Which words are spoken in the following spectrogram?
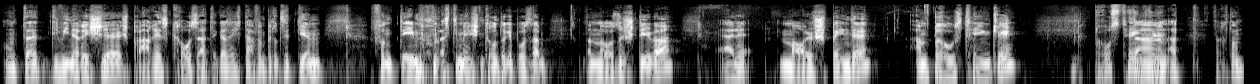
Und äh, die wienerische Sprache ist großartig. Also ich darf ein bisschen zitieren von dem, was die Menschen drunter gepostet haben. Der Nasenstieber, eine Maulspende am Brusthenkel, Brusthänkel. dann ein, Achtung,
